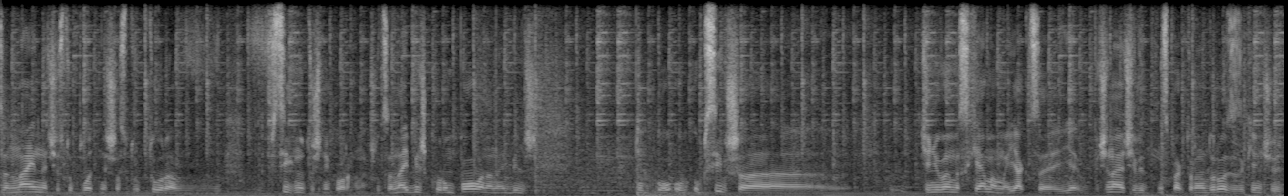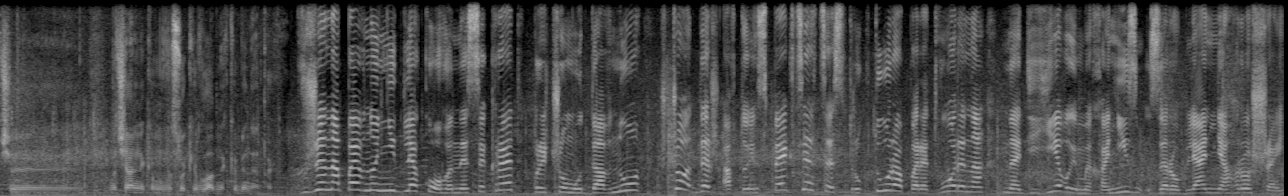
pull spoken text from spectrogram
Це найнечистоплотніша структура в всіх внутрішніх органах. Це найбільш корумпована, найбільш обсівша тіньовими схемами, як це починаючи від інспектора на дорозі, закінчуючи начальниками високих владних кабінетах. Вже напевно ні для кого не секрет, причому давно, що Державтоінспекція це структура перетворена на дієвий механізм заробляння грошей,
